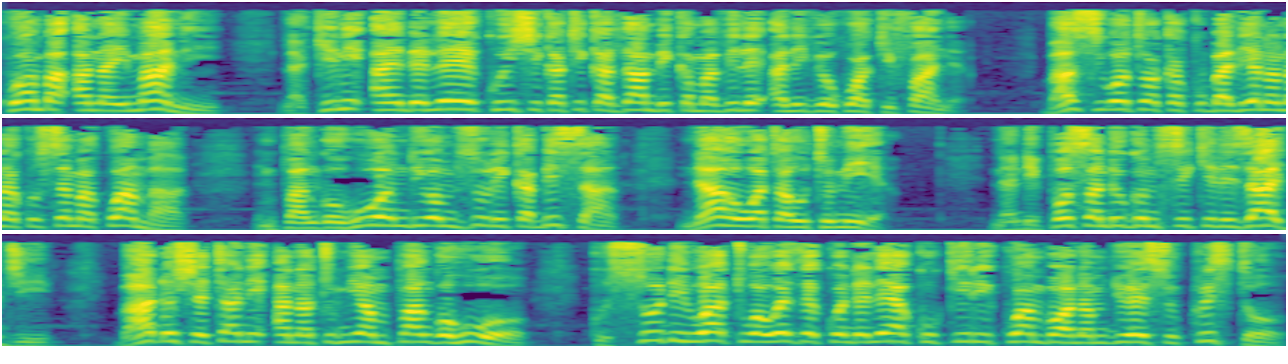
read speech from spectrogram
kwamba ana imani lakini aendelee kuishi katika dhambi kama vile alivyokuwa akifanya basi wote wakakubaliana na kusema kwamba mpango huo ndio mzuri kabisa nao watautumia. Na ndiposa ndugu msikilizaji bado shetani anatumia mpango huo kusudi watu waweze kuendelea kukiri kwamba wanamjua yesu kristo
